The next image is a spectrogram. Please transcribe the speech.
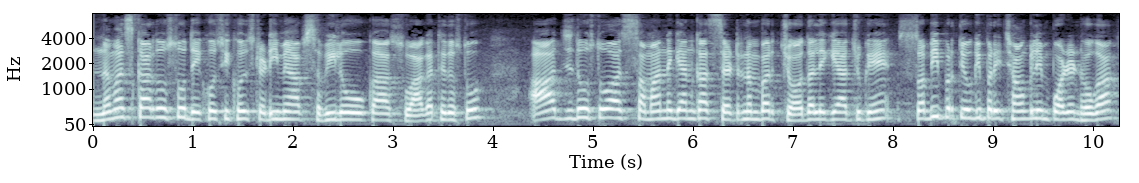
नमस्कार दोस्तों, देखो सीखो स्टडी में आप सभी लोगों का स्वागत है दोस्तों। आज दोस्तों, आज सामान्य ज्ञान का सेट नंबर चौदह लेके आ चुके हैं। सभी प्रतियोगी परीक्षाओं के लिए इंपॉर्टेंट होगा।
